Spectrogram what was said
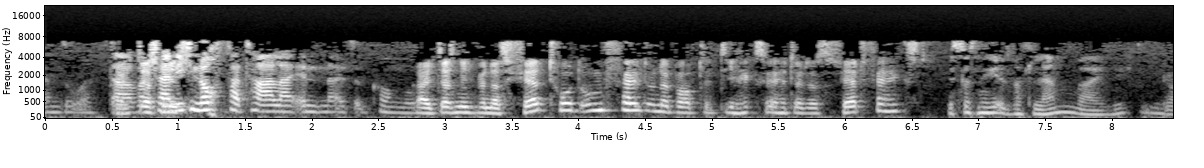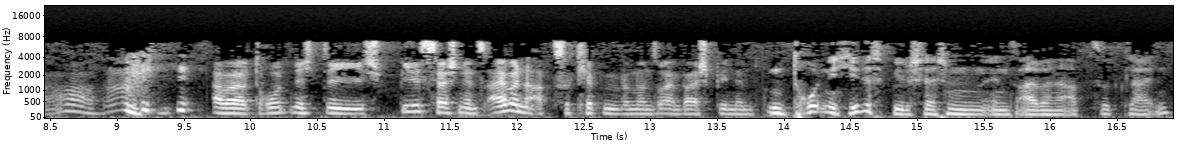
kann sowas da wahrscheinlich nicht? noch fataler enden als im Kongo. Reicht das nicht, wenn das Pferd tot umfällt und er behauptet, die Hexe hätte das Pferd verhext? Ist das nicht etwas langweilig? Ja. aber droht nicht die Spielsession ins Alberne abzukippen, wenn man so ein Beispiel nimmt? Und droht nicht jedes Spielsession ins Alberne abzugleiten.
